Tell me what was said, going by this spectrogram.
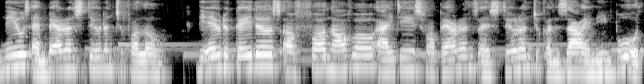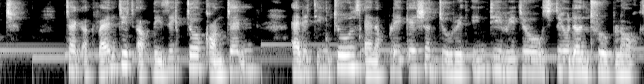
news and parents students to follow. The educators offer novel ideas for parents and students to consult and input take advantage of digital content editing tools and applications to reach individual students through blogs.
